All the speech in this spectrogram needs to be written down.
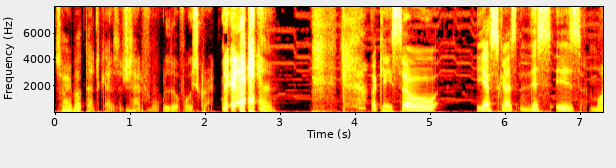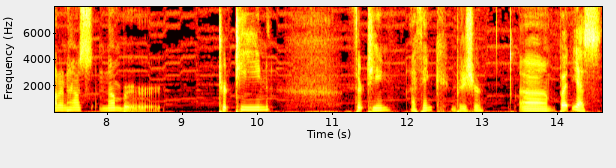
sorry about that, guys. I just had a little voice crack. okay, so yes, guys, this is Modern House number 13. 13, I think. I'm pretty sure. Um, but yes,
